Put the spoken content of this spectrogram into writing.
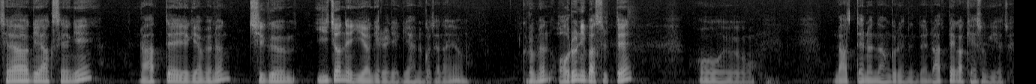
재학의 학생이 라떼 얘기하면은 지금 이전의 이야기를 얘기하는 거잖아요. 그러면 어른이 봤을 때 어, 라떼는 안 그랬는데 라떼가 계속 이어져요.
